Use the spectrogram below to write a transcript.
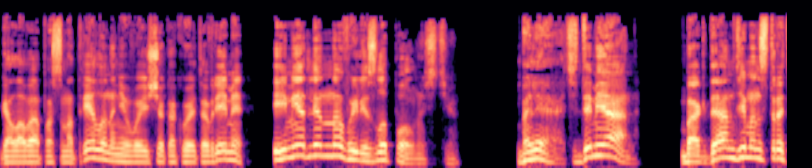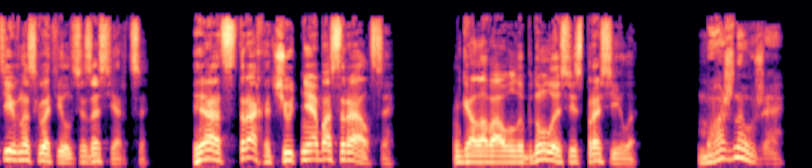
Голова посмотрела на него еще какое-то время и медленно вылезла полностью. Блять, Демиан!» Богдан демонстративно схватился за сердце. «Я от страха чуть не обосрался». Голова улыбнулась и спросила. «Можно уже?»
